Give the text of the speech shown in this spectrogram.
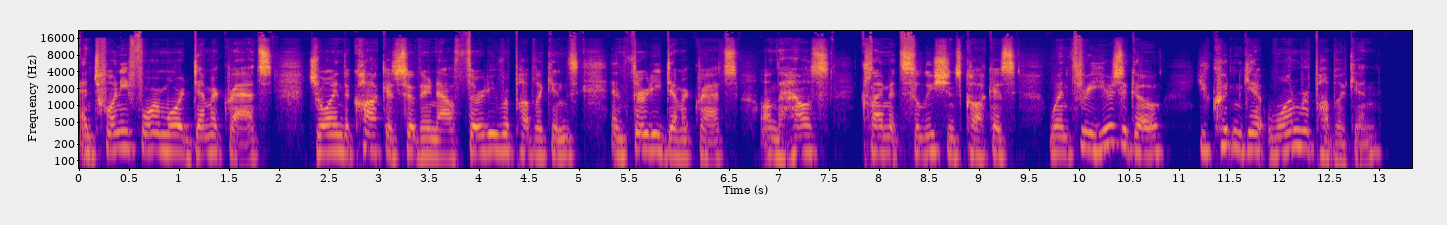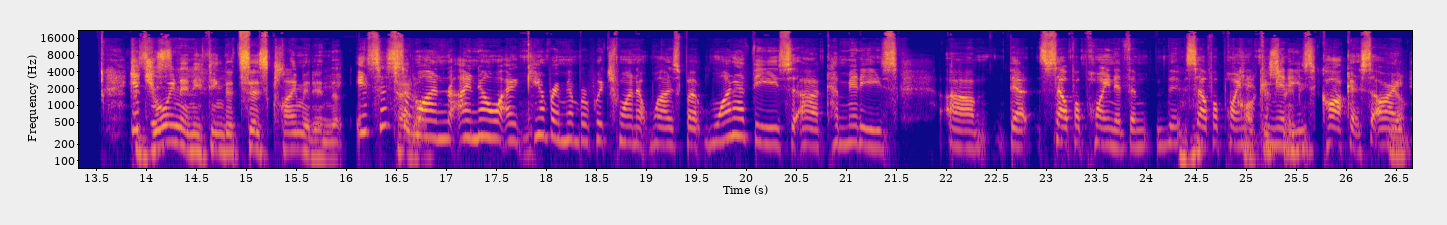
and 24 more Democrats joined the caucus. So there are now 30 Republicans and 30 Democrats on the House Climate Solutions Caucus when three years ago, you couldn't get one Republican to is join this, anything that says climate in the Is this title. the one? I know I can't remember which one it was, but one of these uh, committees um, that self-appointed them, the mm-hmm. self-appointed caucus, committees, maybe? caucus, all right,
